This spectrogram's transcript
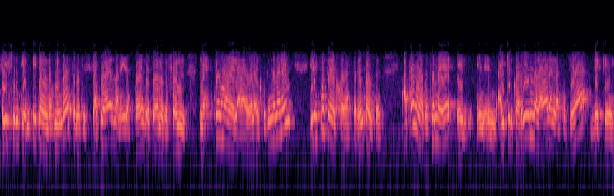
Se hizo un tiempito en el 2012, no sé si se acuerdan, y después de todo lo que fue la espuma de la, de la discusión de la ley, y después se dejó de hacer. Entonces, acá hay una cuestión de, el, hay que ir corriendo la vara en la sociedad de que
